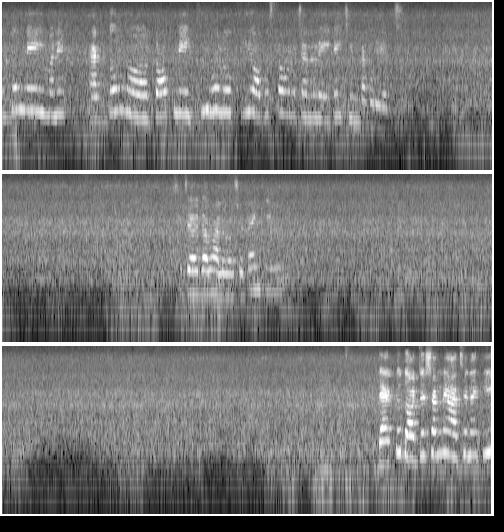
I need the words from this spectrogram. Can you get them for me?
একদম নেই মানে একদম টপ নেই। কি হলো, কি অবস্থা হলো চ্যানেলে এটাই চিন্তা করে যাচ্ছি। সুজয়দা ভালোবাসা থ্যাংক ইউ দেখ, তো দরজার সামনে আছে নাকি?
